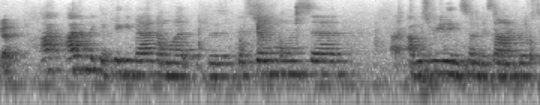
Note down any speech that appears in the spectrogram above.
Yeah. I, I'd like to piggyback on what the- this gentleman said. I- I was reading some design books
